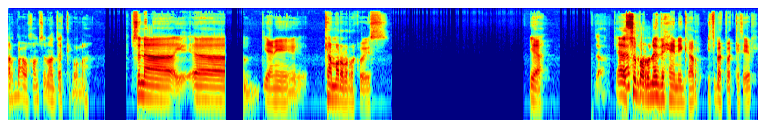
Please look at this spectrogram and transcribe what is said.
أربعة أربعة وخمسة ما أتذكر والله. بس أنا آه يعني كان مرة مرة كويس. يا لا. يعني سوبر لين الحين يقهر يتبكبك كثير.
